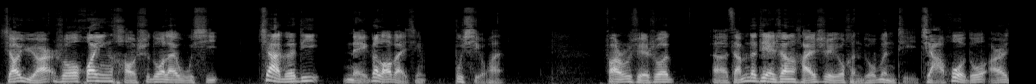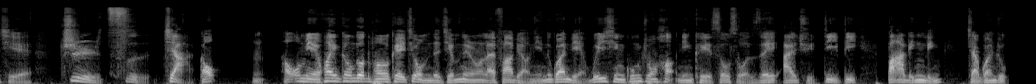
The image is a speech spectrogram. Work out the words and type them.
小雨儿说：“欢迎好事多来无锡，价格低，哪个老百姓不喜欢？”发如雪说：“呃，咱们的电商还是有很多问题，假货多，而且质次价高。”嗯，好，我们也欢迎更多的朋友可以就我们的节目内容来发表您的观点。微信公众号您可以搜索 zhdb 八零零加关注。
